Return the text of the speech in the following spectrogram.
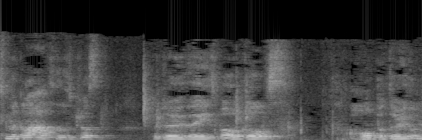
Fixing the glasses just to do these vocals. I hope I do them.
